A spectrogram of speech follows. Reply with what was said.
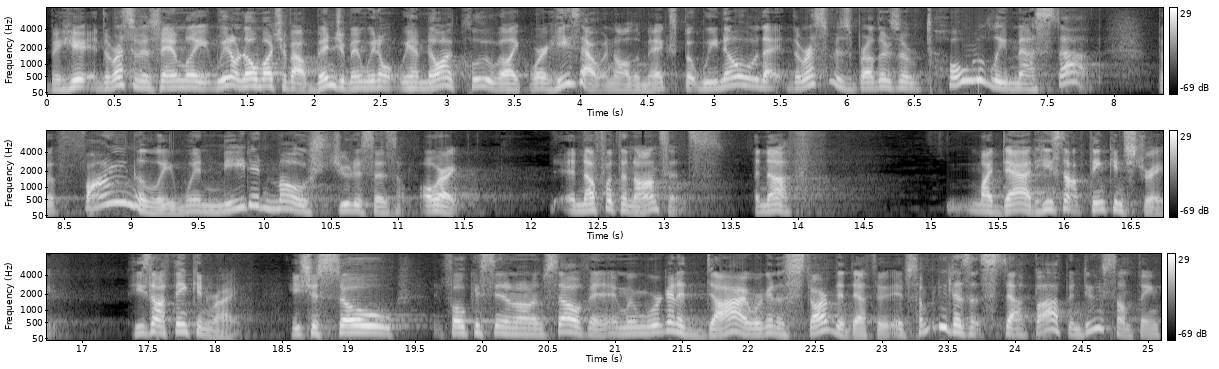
But here, the rest of his family, we don't know much about Benjamin. We, don't, we have no clue like where he's out in all the mix, but we know that the rest of his brothers are totally messed up. But finally, when needed most, Judah says, All right, enough with the nonsense. Enough. My dad, he's not thinking straight. He's not thinking right. He's just so focused in on himself. And, and when we're going to die, we're going to starve to death if somebody doesn't step up and do something.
